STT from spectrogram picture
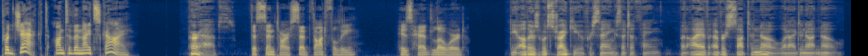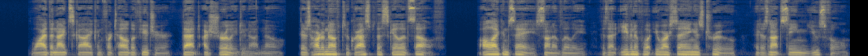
project onto the night sky. Perhaps, the centaur said thoughtfully. His head lowered. The others would strike you for saying such a thing, but I have ever sought to know what I do not know. Why the night sky can foretell the future, that I surely do not know. It is hard enough to grasp the skill itself. All I can say, son of Lily, is that even if what you are saying is true, it does not seem useful.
